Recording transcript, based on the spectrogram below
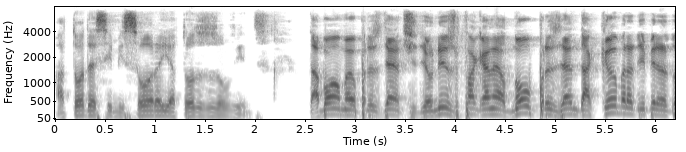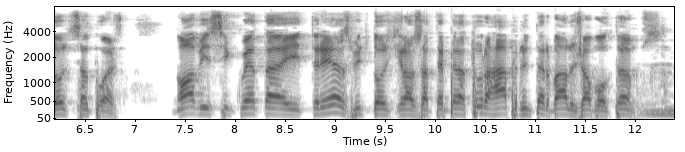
a toda essa emissora e a todos os ouvintes. Tá bom, meu presidente. Dionísio Paganel, novo presidente da Câmara de Vereadores de Santo Ângelo. 9h53, 22 graus a temperatura, rápido intervalo, já voltamos.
